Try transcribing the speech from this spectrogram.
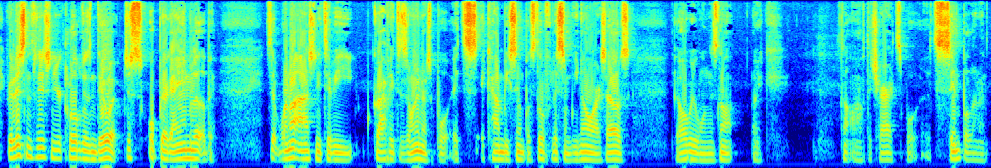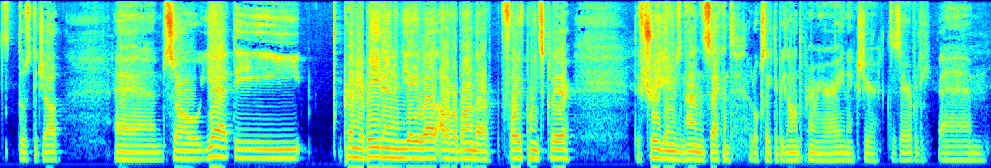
If you're listening to this and your club doesn't do it, just up your game a little bit. So we're not asking you to be graphic designers, but it's it can be simple stuff. Listen, we know ourselves. the Aubrey one is not like it's not off the charts, but it's simple and it does the job. Um, so yeah, the Premier B then in the AUL, Oliver Bond are five points clear. They've three games in hand in second. It looks like they'll be going to Premier A next year, deservedly. Um,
